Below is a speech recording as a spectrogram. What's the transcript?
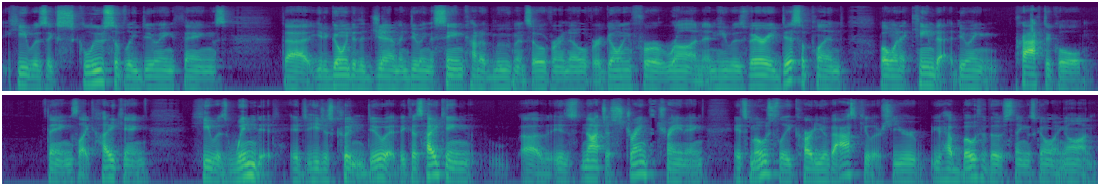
he was exclusively doing things that you know, going to the gym and doing the same kind of movements over and over, going for a run, and he was very disciplined. But when it came to doing practical things like hiking, he was winded. It, he just couldn't do it because hiking uh, is not just strength training; it's mostly cardiovascular. So you you have both of those things going on.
